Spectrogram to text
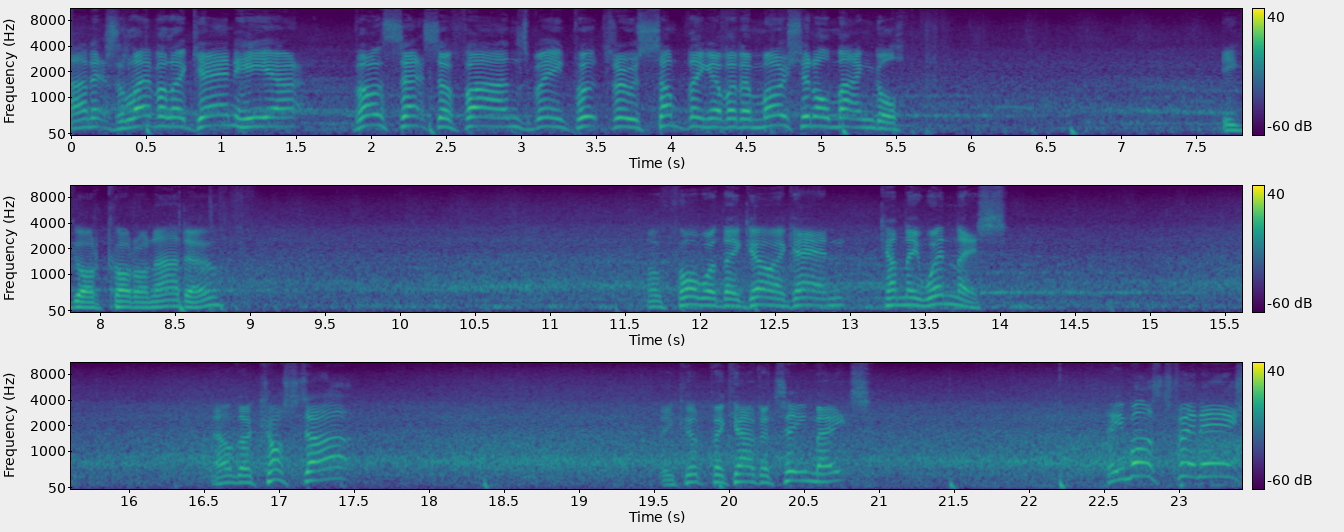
And it's level again here. Both sets of fans being put through something of an emotional mangle. Igor Coronado. Well, forward they go again. Can they win this? Helder Costa. He could pick out a teammate. He must finish!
